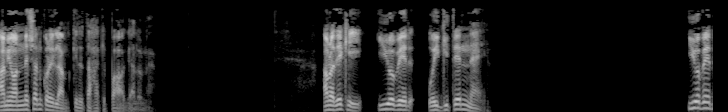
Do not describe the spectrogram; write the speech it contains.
আমি অন্বেষণ করিলাম, কিন্তু তাহাকে পাওয়া গেল না। আমরা দেখি, ইয়বের ওই গীতের ন্যায়। ইয়বের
